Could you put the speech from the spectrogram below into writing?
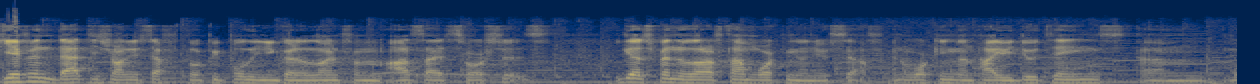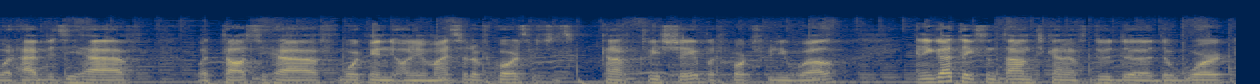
given that you surround yourself with more people and you're gonna learn from outside sources, you gotta spend a lot of time working on yourself and working on how you do things, um, what habits you have, what thoughts you have, working on your mindset, of course, which is kind of cliche but works really well. And you gotta take some time to kind of do the, the work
